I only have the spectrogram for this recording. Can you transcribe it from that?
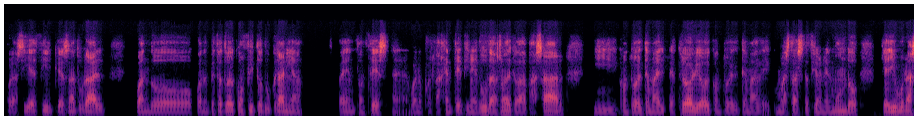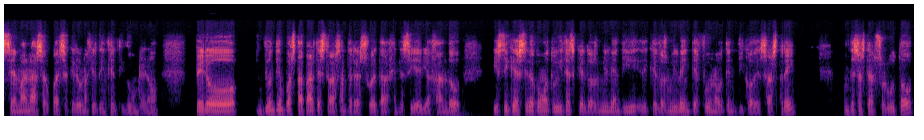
por así decir, que es natural, cuando empezó todo el conflicto de Ucrania, entonces, eh, bueno, pues la gente tiene dudas ¿no? de qué va a pasar y con todo el tema del petróleo y con todo el tema de cómo está la situación en el mundo, y hay unas semanas en las cuales se crea una cierta incertidumbre, ¿no? Pero de un tiempo a esta parte está bastante resuelta, la gente sigue viajando y sí que ha sido como tú dices que el 2020, que el 2020 fue un auténtico desastre, un desastre absoluto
